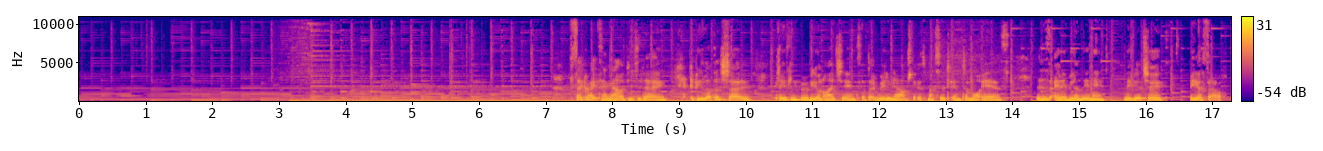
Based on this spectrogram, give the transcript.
So great to hang out with you today. If you love the show, please leave a review on iTunes as that really helps get this message into more ears. This is Amy Biondini. Live your truth. Be yourself.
